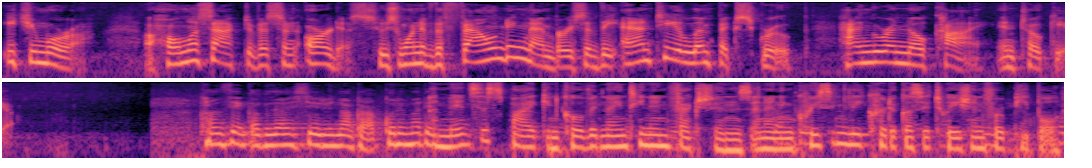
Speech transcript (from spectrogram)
Ichimura, a homeless activist and artist who's one of the founding members of the anti-Olympics group Hangorin no Kai in Tokyo. Amidst a spike in COVID-19 infections and an increasingly critical situation for people,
